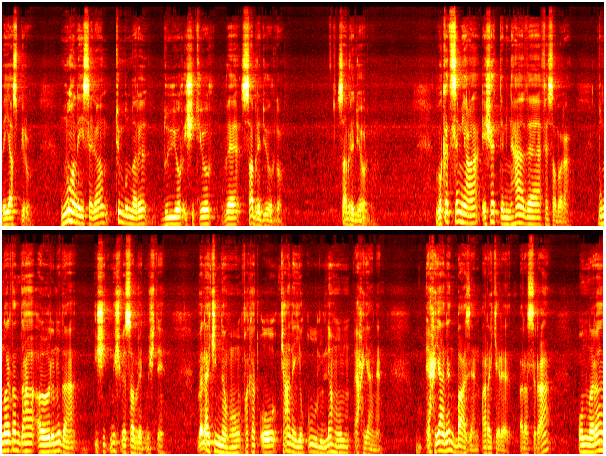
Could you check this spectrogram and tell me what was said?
ve yasbiru. Nuh Aleyhisselam tüm bunları duyuyor, işitiyor ve sabrediyordu. Sabrediyordu. Vakat semi'a eşedde min hâzâ fesabara. Bunlardan daha ağırını da işitmiş ve sabretmişti. Velakinnehu fakat o kâne yekûlu lehum ehyanen. Ehyanen bazen ara kere ara sıra onlara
